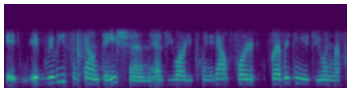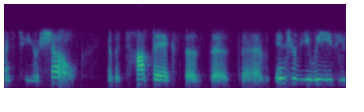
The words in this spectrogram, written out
It, it really is the foundation, as you already pointed out, for, for everything you do in reference to your show the topics, the, the, the interviewees you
